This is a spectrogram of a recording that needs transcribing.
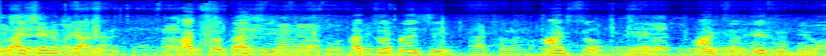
બાસી ત્યાસી રૂપિયાના સાતસો ત્યાસી સાતસો ત્યાસી આઠસો આઠસો ને એક રૂપિયો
